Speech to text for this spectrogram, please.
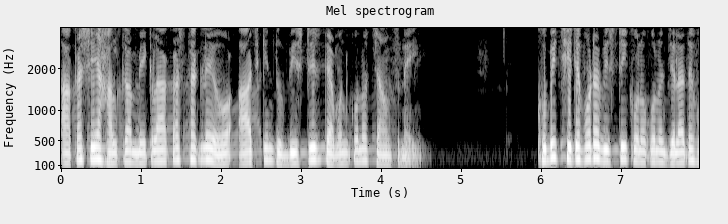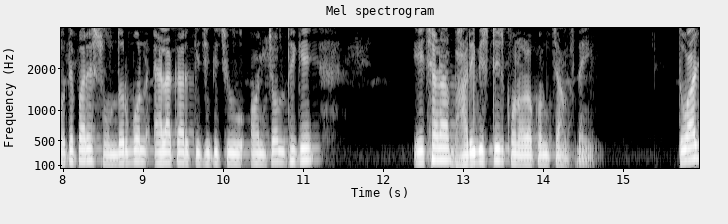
আকাশে হালকা মেঘলা আকাশ থাকলেও আজ কিন্তু বৃষ্টির তেমন কোনো চান্স নেই। খুবই ছিটে ফোটা বৃষ্টি কোনো কোনো জেলাতে হতে পারে, সুন্দরবন এলাকার কিছু কিছু অঞ্চল থেকে। এছাড়া ভারী বৃষ্টির কোনো রকম চান্স নেই। তো আজ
